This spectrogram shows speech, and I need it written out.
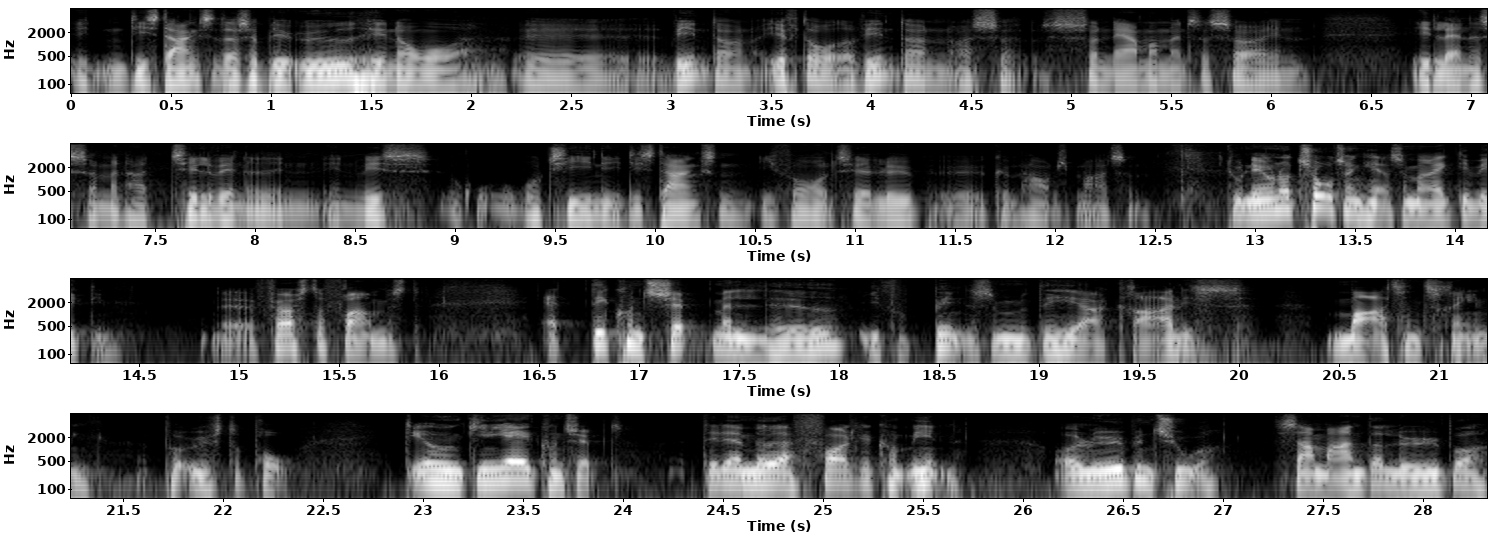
en distance, der så bliver øget hen over øh, vinteren, efteråret og vinteren, og så, så nærmer man sig så en, et eller andet, som man har tilvendet en, en vis rutine i distancen i forhold til at løbe øh, Københavns Marathon. Du nævner to ting her, som er rigtig vigtige. Øh, først og fremmest at det koncept, man lavede i forbindelse med det her gratis maratontræning på Østerbro, det er jo en genial koncept. Det der med, at folk kan komme ind og løbe en tur sammen med andre løbere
